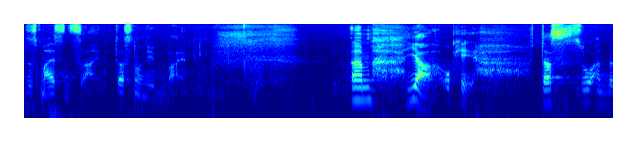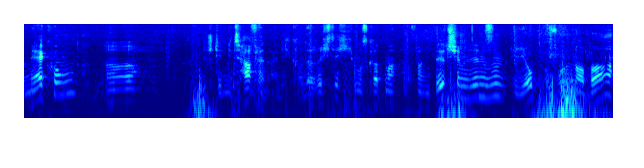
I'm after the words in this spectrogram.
das meistens sein. Das nur nebenbei. Ähm, ja, okay. Das so an Bemerkungen. Äh, stehen die Tafeln eigentlich gerade richtig? Ich muss gerade mal auf meinen Bildschirm linsen. Jo, wunderbar.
